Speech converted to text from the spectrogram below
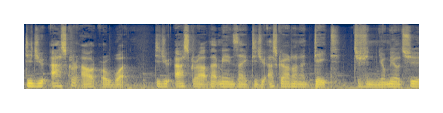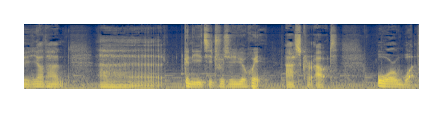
did you ask her out or what? Did you ask her out? That means like did you ask her out on a date? 就是你有没有去要她呃跟你一起出去约会？Ask her out or what?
